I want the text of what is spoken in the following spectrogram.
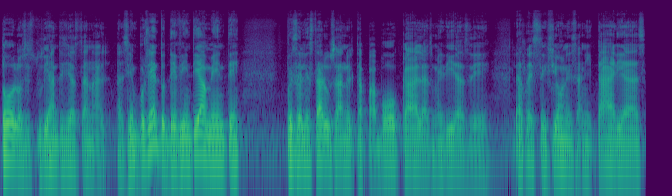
todos los estudiantes ya están al, al 100%. Definitivamente, pues el estar usando el tapaboca, las medidas de las restricciones sanitarias,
